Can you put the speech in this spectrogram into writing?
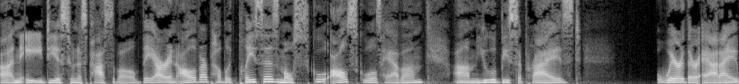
an AED as soon as possible. They are in all of our public places. Most school, all schools have them. Um, you will be surprised where they're at. I,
